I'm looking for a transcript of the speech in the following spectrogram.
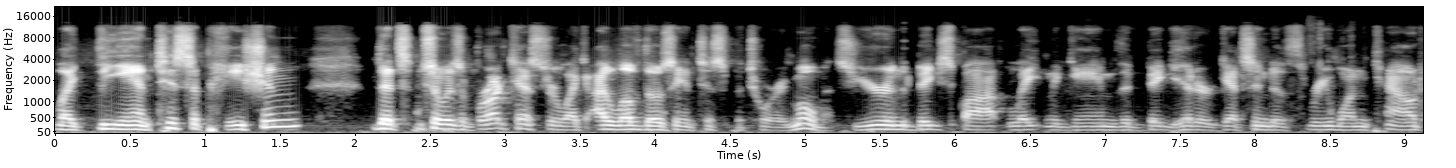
like the anticipation that's so as a broadcaster, like I love those anticipatory moments. You're in the big spot late in the game, the big hitter gets into the three one count,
